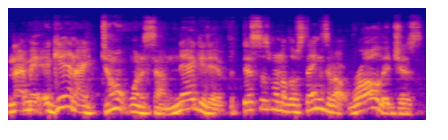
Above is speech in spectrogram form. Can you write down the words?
And I mean, again, I don't want to sound negative, but this is one of those things about Raw that just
